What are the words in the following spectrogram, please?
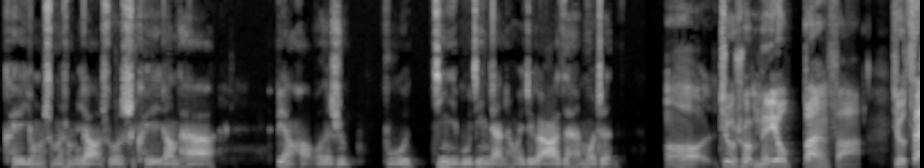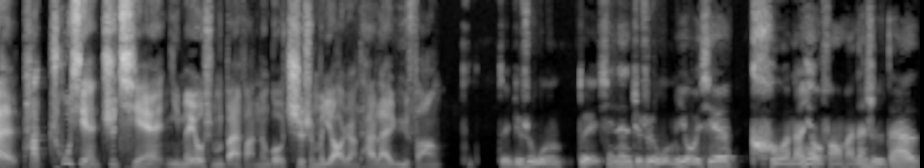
可以用什么什么药，说是可以让它变好，或者是不进一步进展成为这个阿尔兹海默症。哦，就是说没有办法，就在它出现之前，你没有什么办法能够吃什么药让它来预防。对，就是我们对现在就是我们有一些可能有方法，但是大家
